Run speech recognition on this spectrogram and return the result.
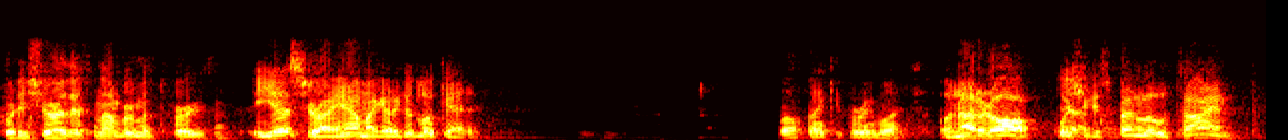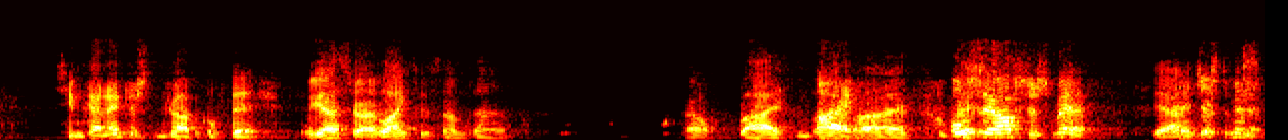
Pretty sure of this number, Mr. Ferguson? Yes, sir, I am. I got a good look at it. Well, thank you very much. Oh, not at all. Wish Yeah. you could spend a little time. Seem kind of interested in tropical fish. Well, yes, sir. I'd like to sometime. Well, bye. Bye. Bye. Oh, say, Officer Smith. Yeah? Uh, just a minute.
